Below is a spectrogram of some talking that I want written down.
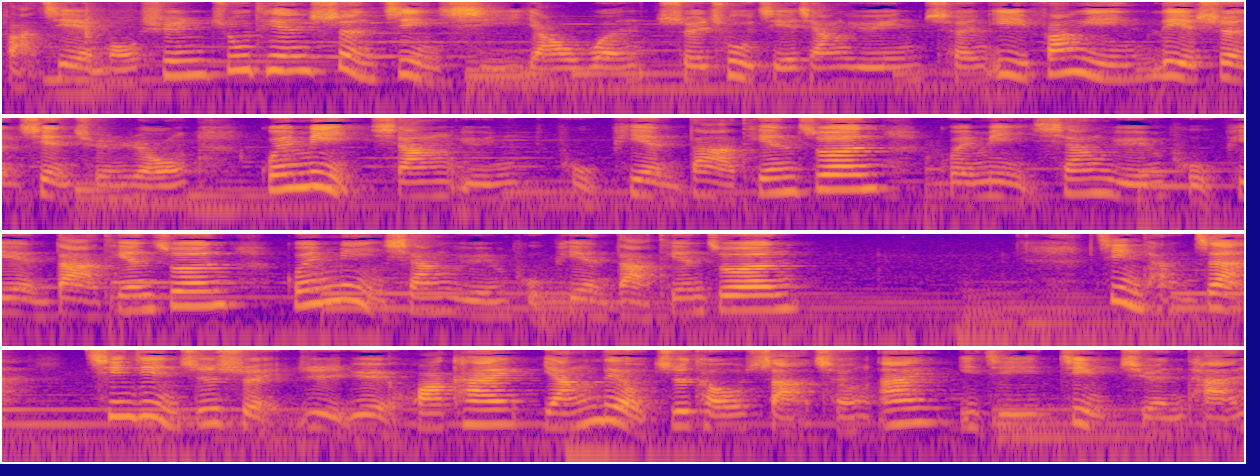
法界蒙熏，诸天圣境习遥闻，随处结祥云，诚意方盈，烈圣现全容。闺蜜香云普遍大天尊，闺蜜香云普遍大天尊，闺蜜香云普遍大天尊。净坛赞，清净之水，日月花开，杨柳枝头洒尘埃，以及净泉坛，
